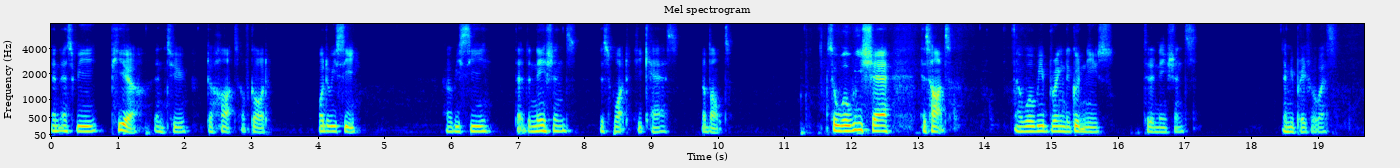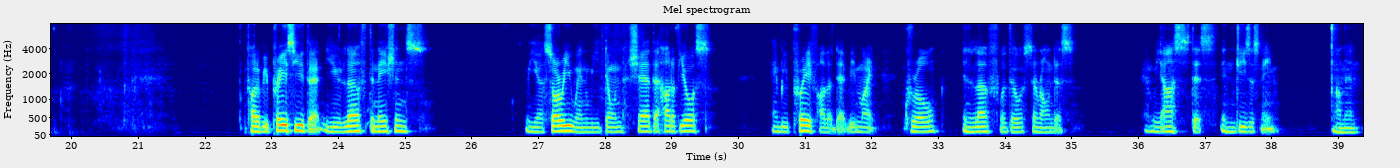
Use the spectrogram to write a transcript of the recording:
And as we peer into the heart of God, what do we see? Uh, we see that the nations is what he cares about. So, will we share his heart? Or will we bring the good news to the nations? Let me pray for us. Father, we praise you that you love the nations. We are sorry when we don't share the heart of yours. And we pray, Father, that we might grow in love for those around us. And we ask this in Jesus' name. Amen.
